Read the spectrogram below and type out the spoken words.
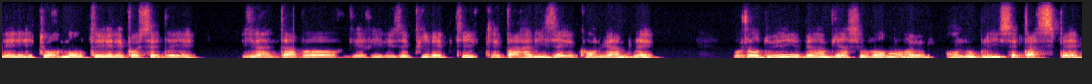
les tourmentés et les possédés, il a d'abord guéri les épileptiques, les paralysés qu'on lui a amenés. Aujourd'hui, eh bien, souvent, on oublie cet aspect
